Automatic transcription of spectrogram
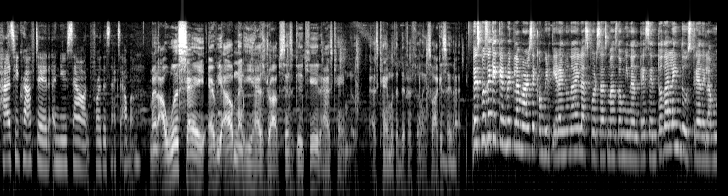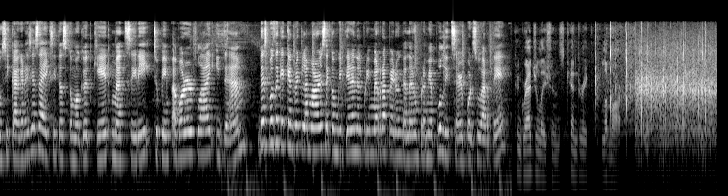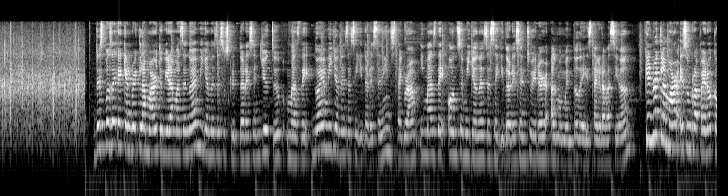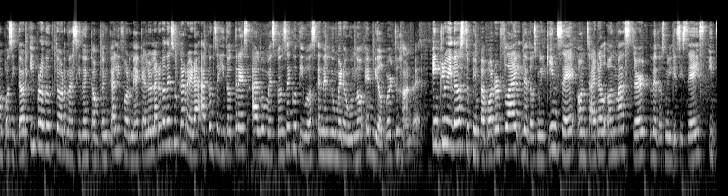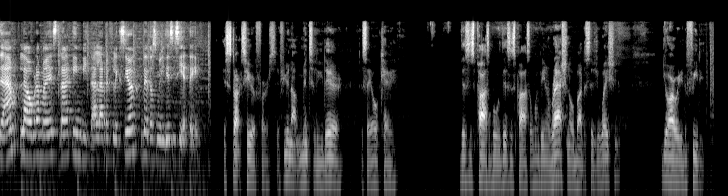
has he crafted a new sound for this next album? Man, I would say every album that he has dropped since Good Kid has came new. Has came with a different feeling, so I can say mm-hmm. that. Después de que Kendrick Lamar se convirtiera en una de las fuerzas más dominantes en toda la industria de la música gracias a éxitos como Good Kid, Mad City, To Pimp a Butterfly y Damn, después de que Kendrick Lamar se convirtiera en el primer rapero en ganar un premio Pulitzer por su arte, Congratulations, Kendrick Lamar. Después de que Kendrick Lamar tuviera más de 9 millones de suscriptores en YouTube, más de 9 millones de seguidores en Instagram y más de 11 millones de seguidores en Twitter al momento de esta grabación. Kendrick Lamar es un rapero, compositor y productor nacido en Compton, California, que a lo largo de su carrera ha conseguido tres álbumes consecutivos en el número uno en Billboard 200, incluidos To Pimp a Butterfly de 2015, Untitled Unmastered de 2016 y Damn, la obra maestra que invita a la reflexión de 2017. It starts here first. If you're not mentally there to say, okay, this is possible, this is possible, when being rational about the situation,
